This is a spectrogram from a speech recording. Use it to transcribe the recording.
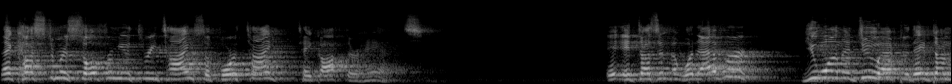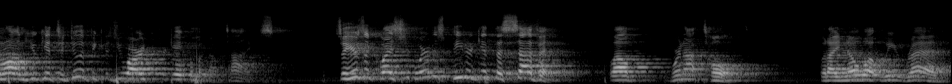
That customer stole from you three times, the fourth time, take off their hands. It, it doesn't, whatever you want to do after they've done wrong, you get to do it because you already forgave them enough times. So here's a question where does Peter get the seven? Well, we're not told. But I know what we read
